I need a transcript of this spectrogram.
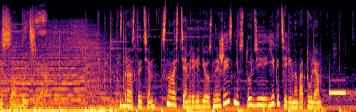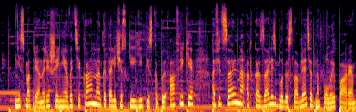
и события. Здравствуйте. С новостями религиозной жизни в студии Екатерина Ватуля. Несмотря на решение Ватикана, католические епископы Африки официально отказались благословлять однополые пары.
